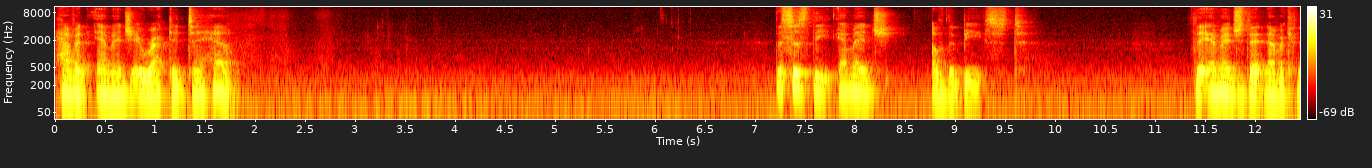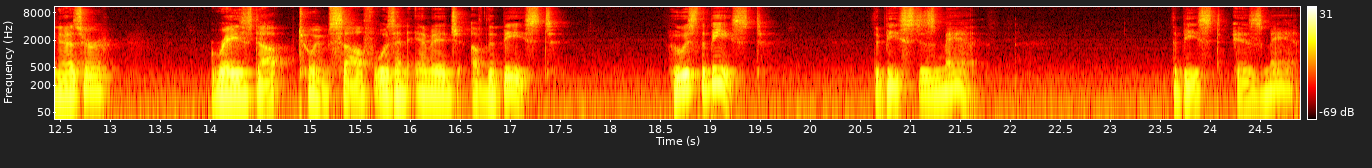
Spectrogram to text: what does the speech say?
have an image erected to him. This is the image of the beast. The image that Nebuchadnezzar raised up to himself was an image of the beast. Who is the beast? The beast is man. The beast is man.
